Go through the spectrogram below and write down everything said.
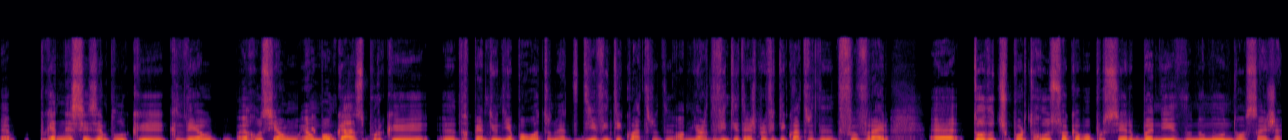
Eh, pegando nesse exemplo que, que deu, a Rússia é um, é um bom caso porque eh, de repente de um dia para o outro, não é? de dia 24, de, ou melhor, de 23 para 24 de, de fevereiro, uh, todo o desporto russo acabou por ser banido no mundo, ou seja,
